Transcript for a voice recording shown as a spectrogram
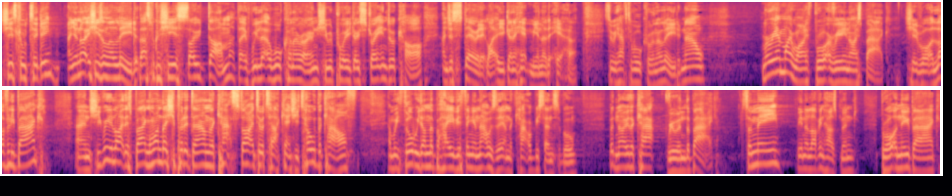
She's called Tiggy, and you'll notice she's on the lead. That's because she is so dumb that if we let her walk on her own, she would probably go straight into a car and just stare at it like, Are you going to hit me? and let it hit her. So, we have to walk her on the lead. Now, Maria, my wife, brought a really nice bag. She had brought a lovely bag, and she really liked this bag. And one day she put it down, and the cat started to attack it, and she told the cat off. And we thought we'd done the behavior thing, and that was it, and the cat would be sensible. But no, the cat ruined the bag. So, me, being a loving husband, brought a new bag.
